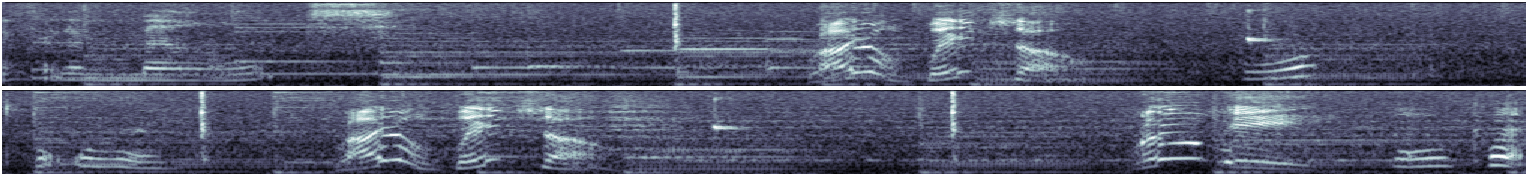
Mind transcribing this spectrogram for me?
Different amounts. I don't think so. Well, don't worry. I don't think so. Ruby! Okay.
